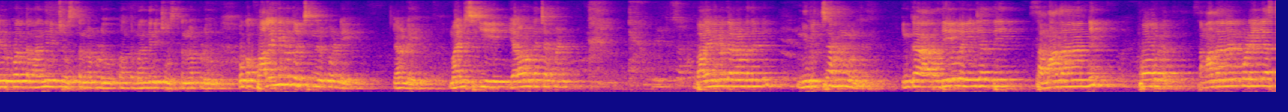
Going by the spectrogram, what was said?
నేను కొంతమందిని చూస్తున్నప్పుడు కొంతమందిని చూస్తున్నప్పుడు ఒక బలహీనత వచ్చింది అనుకోండి. ఏమండి? మనిషికి ఎలా ఉంటుంది చెప్పండి? బలహీనత ఎలా ఉంటుందండి? నిరుత్సాహంగా ఉంటుంది. ఇంకా హృదయంలో ఏం చేస్తుంది? సమాధానాన్ని పోగొట్టదు సమాధానాన్ని కూడా ఏం చేస్తుంది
